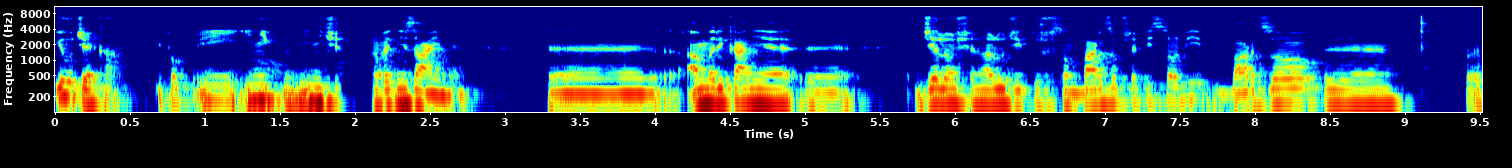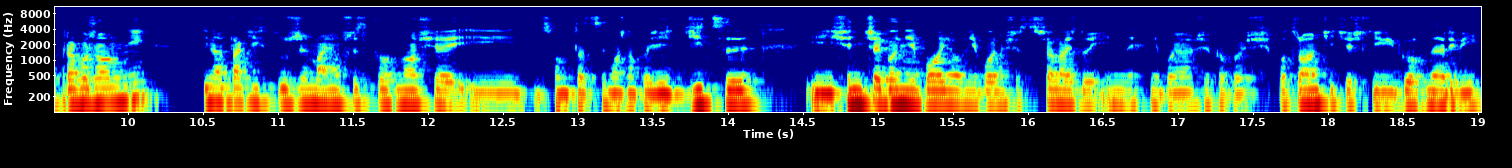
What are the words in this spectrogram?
i ucieka. I, i, i, nikt, i nikt się nawet nie zajmie. E, Amerykanie e, dzielą się na ludzi, którzy są bardzo przepisowi, bardzo e, praworządni i na takich, którzy mają wszystko w nosie i są tacy, można powiedzieć, dzicy i się niczego nie boją, nie boją się strzelać do innych, nie boją się kogoś potrącić, jeśli go wnerwi.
